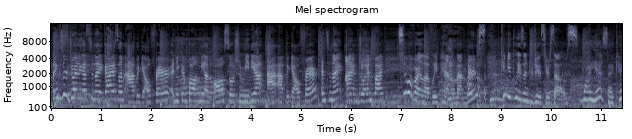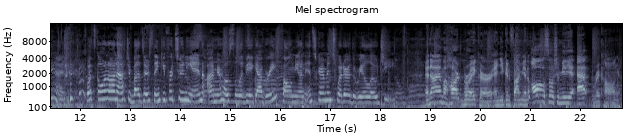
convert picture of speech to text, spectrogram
Thanks for joining us tonight, guys. I'm Abigail Frere, and you can follow me on all social media at Abigail Frere. And tonight I am joined by two of our lovely panel members. Can you please introduce yourselves? Why, yes, I can. What's going on, After Buzzers? Thank you for tuning in. I'm your host, Olivia Gabri. Follow me on Instagram and Twitter, The Real OG. And I am a heartbreaker, and you can find me on all social media at Rick Hong.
